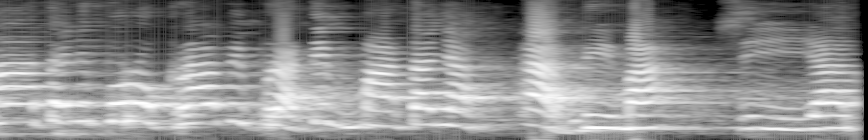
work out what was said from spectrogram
mata ini pornografi berarti matanya ahli maksiat.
